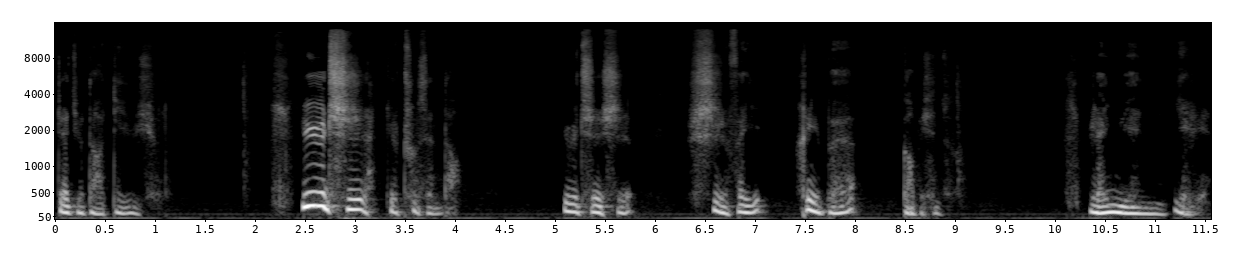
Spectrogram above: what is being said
这就到地狱去了。愚痴就出生道，愚痴是是非黑白搞不清楚，人云亦云，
